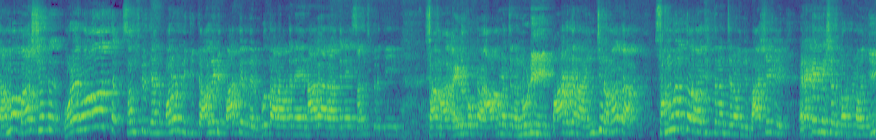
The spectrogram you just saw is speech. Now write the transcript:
ನಮ್ಮ ಭಾಷೆದ ಒಳನೋತ್ ಸಂಸ್ಕೃತಿಯನ್ನು ಪನೋಡ್ದಿಕ್ಕಿತ್ತು ಆಲ್ರೆಡಿ ಪಾತಿರಿದ್ದಾರೆ ಭೂತಾರಾಧನೆ ನಾಗಾರಾಧನೆ ಸಂಸ್ಕೃತಿ ಸಾಮ ಐದು ಪಕ್ಕ ಆಪಣಂಚಿನ ನುಡಿ ಪಾಡ್ದನ ಇಂಚಿನ ಮಾತ ಸಮೃದ್ಧವಾದಿತ್ತನಂಚಿನ ಒಂದು ಭಾಷೆಗೆ ರೆಕಗ್ನಿಷನ್ ಕೊರ್ಪಣ ಒಂಜಿ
